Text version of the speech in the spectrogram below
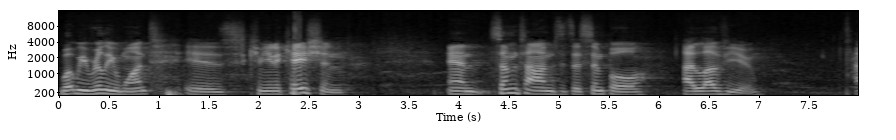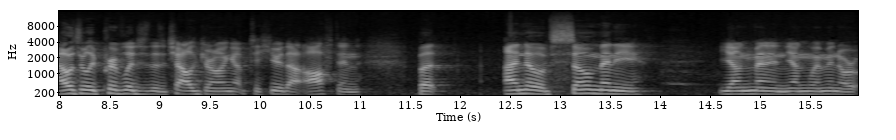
what we really want is communication. And sometimes it's a simple, I love you. I was really privileged as a child growing up to hear that often, but I know of so many young men and young women, or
